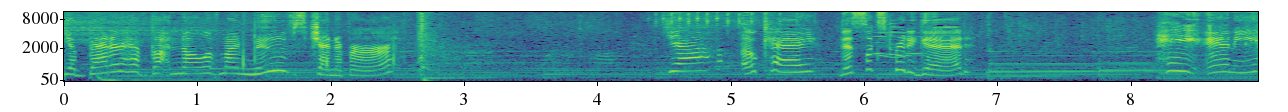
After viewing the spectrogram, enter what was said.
You better have gotten all of my moves, Jennifer. Yeah, okay. This looks pretty good. Hey, Annie.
